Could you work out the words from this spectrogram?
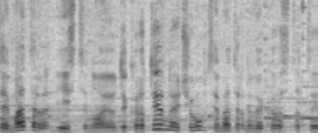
цей метр і стіною декоративною, чому б цей метр не використати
